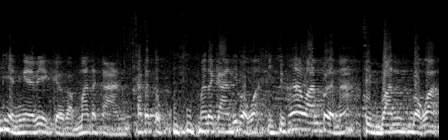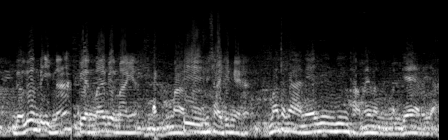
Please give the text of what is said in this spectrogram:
คิดเห็นไงพี่เกี่ยวกับมาตรการชักกระตุก มาตรการที่บอกว่าอีก 15 วันเปิดนะ 10 วันบอกว่าเดี๋ยวเลื่อนไปอีกนะ เปลี่ยนไปเปลี่ยนมาอย่างเงี้ยมาพี่พี่ชัยคิดไงฮะ มาตรการนี้ยิ่งยิ่งทำให้มันมันแย่ไปใหญ่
